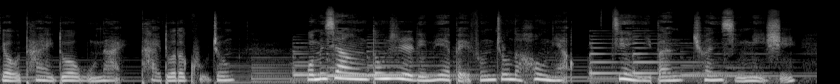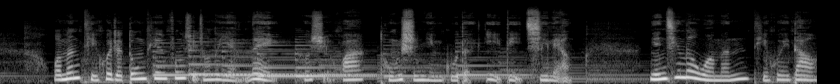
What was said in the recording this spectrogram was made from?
有太多无奈，太多的苦衷。我们像冬日凛冽北风中的候鸟，箭一般穿行觅食。我们体会着冬天风雪中的眼泪和雪花同时凝固的异地凄凉。年轻的我们体会到，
